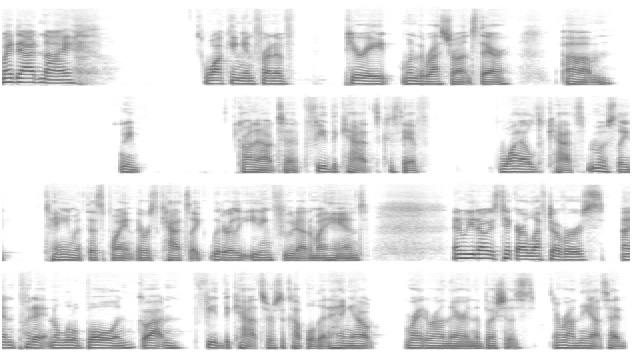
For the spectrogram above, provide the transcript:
My dad and I walking in front of Pier 8, one of the restaurants there. Um, we'd gone out to feed the cats because they have wild cats, mostly tame at this point. There was cats like literally eating food out of my hand. And we'd always take our leftovers and put it in a little bowl and go out and feed the cats. There's a couple that hang out right around there in the bushes around the outside.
